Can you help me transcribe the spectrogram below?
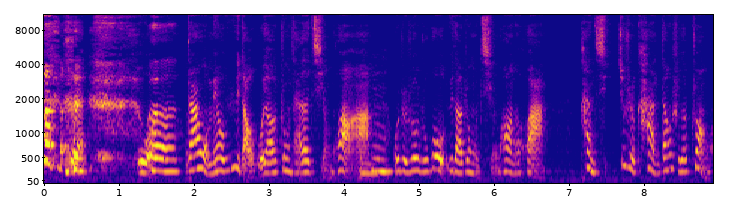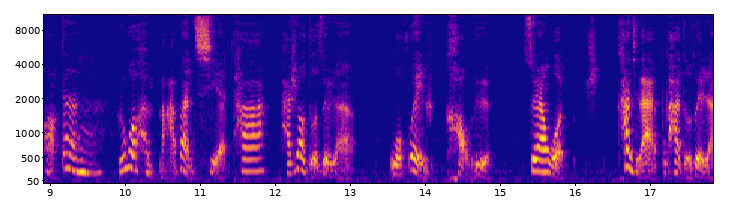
对。我呃，当然我没有遇到过要仲裁的情况啊，嗯我只说如果我遇到这种情况的话，看起就是看当时的状况，但是嗯如果很麻烦且他还是要得罪人，我会考虑。虽然我看起来不怕得罪人，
